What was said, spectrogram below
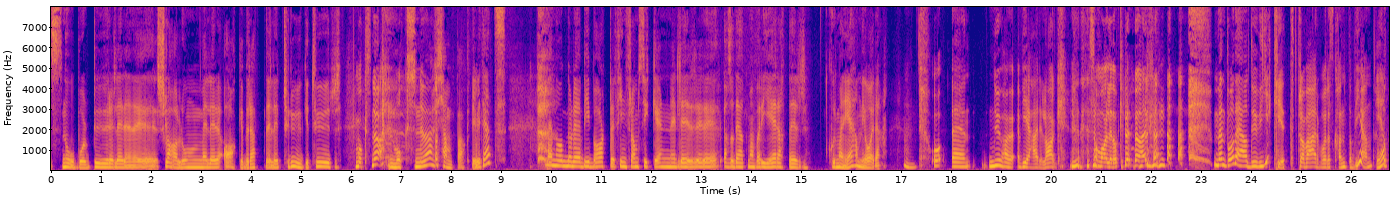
snowboardtur eller eh, slalåm eller akebrett eller trugetur. Moksnø. kjempeaktivitet. Men òg når det blir bart, finn fram sykkelen, eller eh, altså det at man varierer etter hvor man er hen i året. Og eh, nå har jo vi er her i lag, som alle dere hører. Men både jeg og du vi gikk hit fra hver vår kant av byen. Ja. Og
